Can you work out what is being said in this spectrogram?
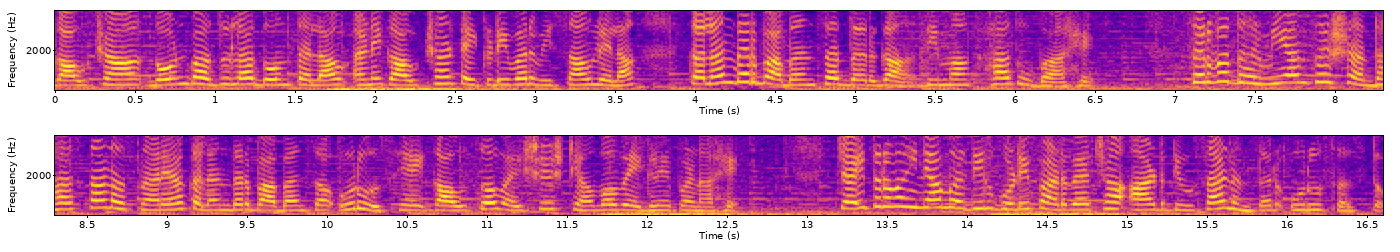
गावच्या दोन बाजूला दोन तलाव आणि गावच्या टेकडीवर विसावलेला कलंदर बाबांचा दर्गा दिमाखात उभा आहे. सर्व धर्मियांचं श्रद्धास्थान असणाऱ्या कलंदर बाबांचा उरूस हे गावचं वैशिष्ट्य व वेगळेपण आहे. चैत्र महिन्यामधील गुढीपाडव्याच्या आठ दिवसानंतर उरूस असतो.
